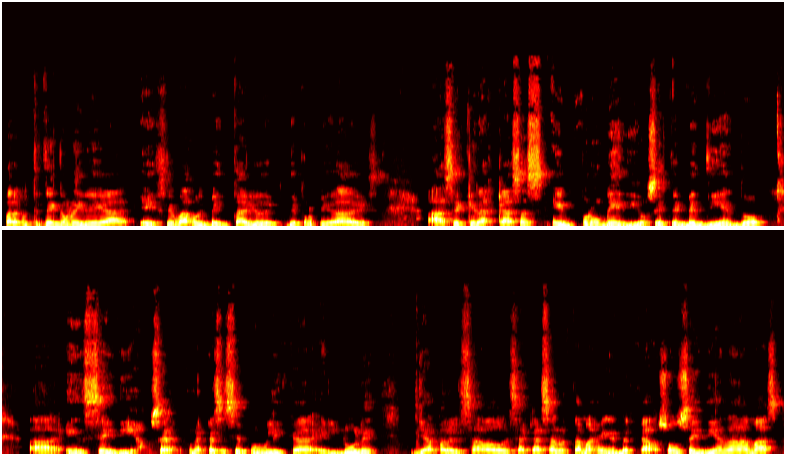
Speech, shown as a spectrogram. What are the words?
Para que usted tenga una idea, ese bajo inventario de propiedades hace que las casas en promedio se estén vendiendo uh, en seis días. O sea, una casa se publica el lunes, ya para el sábado esa casa no está más en el mercado. Son seis días nada más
